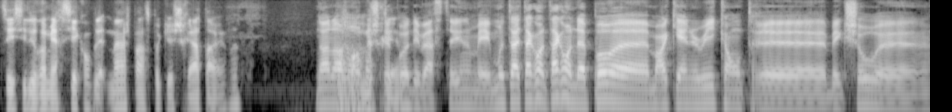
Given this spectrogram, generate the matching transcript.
sais, s'il le remercier complètement, je pense pas que je serais à terre. là. Non, non, Je non, serais pas dévasté. Mais moi, tant qu'on n'a pas euh, Mark Henry contre euh, Big Show, euh,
